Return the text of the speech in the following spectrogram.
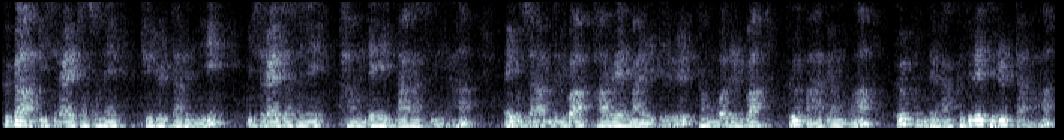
그가 이스라엘 자손의 뒤를 따르니 이스라엘 자손이 담대히 나갔습니다. 애굽 사람들과 바로의 말들, 병거들과 그 마병과 그 군대가 그들의 뒤를 따라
